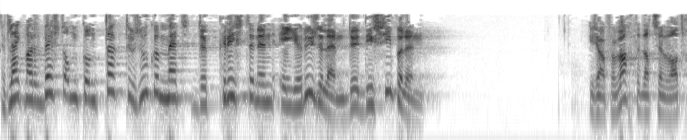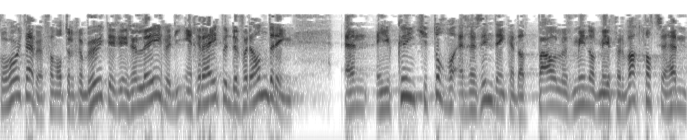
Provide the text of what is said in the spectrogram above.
Het lijkt maar het beste om contact te zoeken met de christenen in Jeruzalem, de discipelen. Je zou verwachten dat ze wat gehoord hebben van wat er gebeurd is in zijn leven, die ingrijpende verandering. En, en je kunt je toch wel ergens indenken dat Paulus min of meer verwacht dat ze hem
